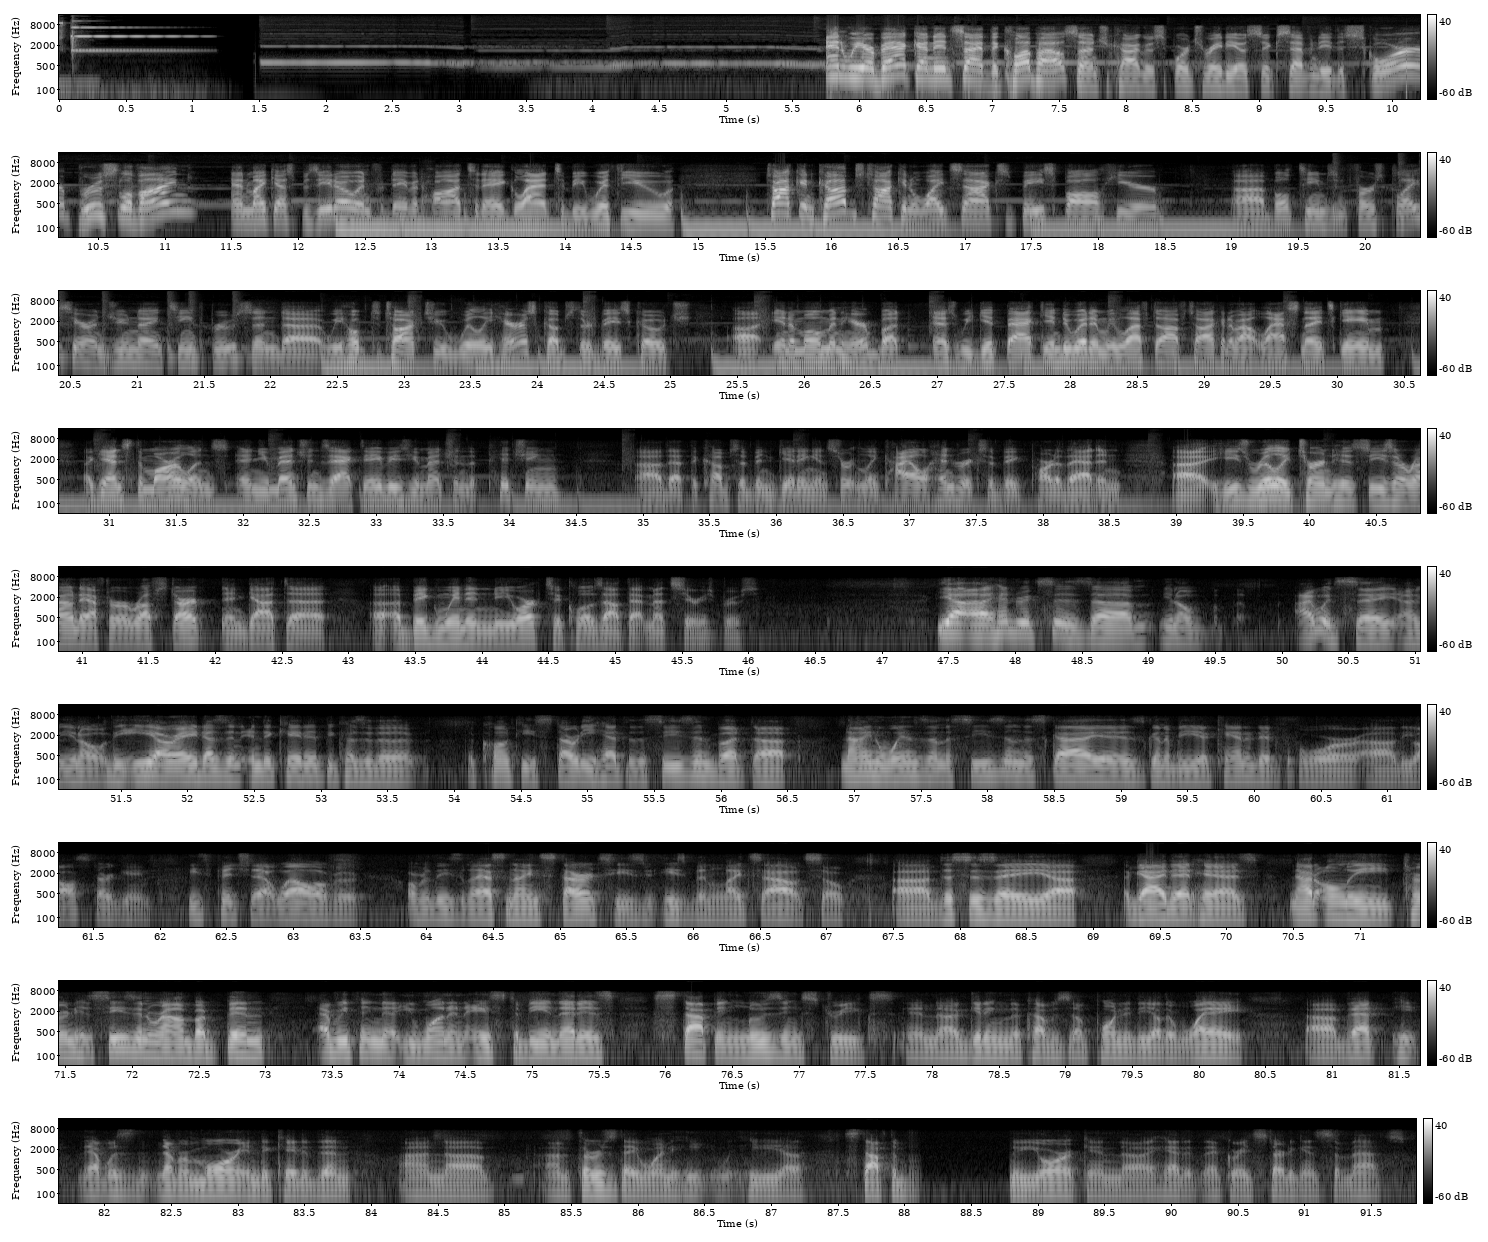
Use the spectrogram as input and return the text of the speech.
And we are back on Inside the Clubhouse on Chicago Sports Radio 670 The Score. Bruce Levine and Mike Esposito in for David Haugh today. Glad to be with you. Talking Cubs, talking White Sox baseball here. Uh, both teams in first place here on June 19th, Bruce. And uh, we hope to talk to Willie Harris, Cubs third base coach, uh, in a moment here. But as we get back into it, and we left off talking about last night's game against the Marlins, and you mentioned Zach Davies, you mentioned the pitching uh, that the Cubs have been getting, and certainly Kyle Hendricks a big part of that. And uh, he's really turned his season around after a rough start and got uh, a big win in New York to close out that Mets series. Bruce. Yeah, uh, Hendricks is, um, you know, I would say, uh, you know, the ERA doesn't indicate it because of the the clunky start he had to the season, but nine wins on the season. This guy is going to be a candidate for the All Star game. He's pitched that well over over these last nine starts, he's he's been lights out. So uh, this is a uh, a guy that has not only turned his season around, but been everything that you want an ace to be, and that is stopping losing streaks and uh, getting the Cubs pointed the other way. Uh, that he that was never more indicated than on uh, on Thursday when he he uh, stopped the New York and had that great start against the Mets.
